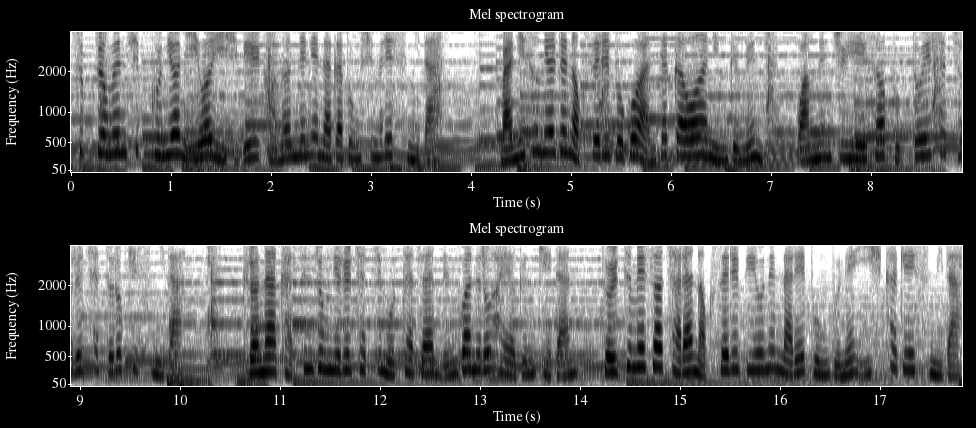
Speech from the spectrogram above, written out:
숙종은 19년 2월 20일 건원릉에 나가 봉심을 했습니다. 많이 소멸된 억새를 보고 안타까워한 임금은 왕릉 주위에서 북도의 사초를 찾도록 했습니다. 그러나 같은 종류를 찾지 못하자 능관으로 하여금 계단, 돌틈에서 자란 억새를 비오는 날에 봉분에 이식하게 했습니다.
